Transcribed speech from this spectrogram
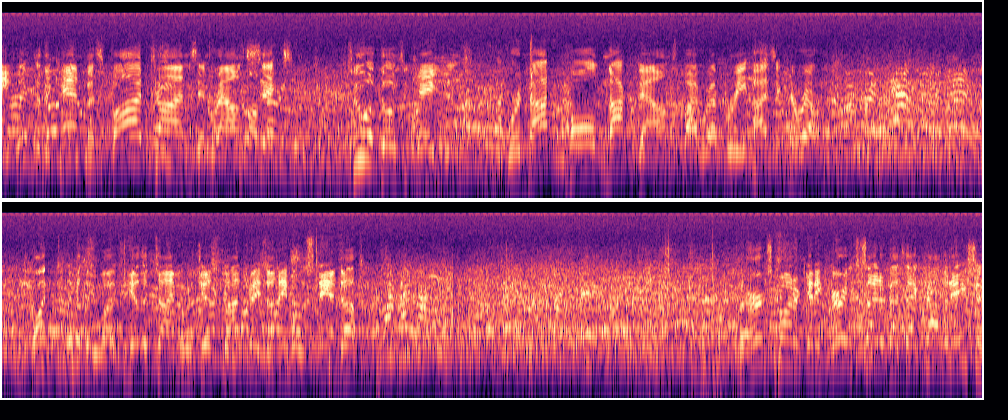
He went to the canvas five times in round six. Two of those occasions were not called knockdowns by referee Isaac Herrera. One clearly was. The other time it was just Andries unable to stand up. The Hearns corner getting very excited about that combination,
